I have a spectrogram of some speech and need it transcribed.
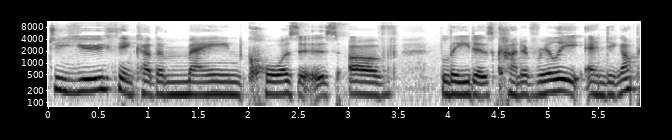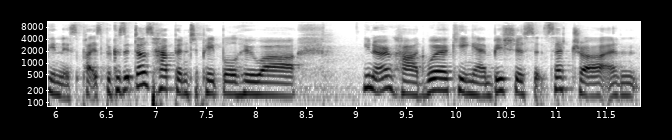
do you think are the main causes of leaders kind of really ending up in this place? Because it does happen to people who are you know, hardworking, ambitious, etc., and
